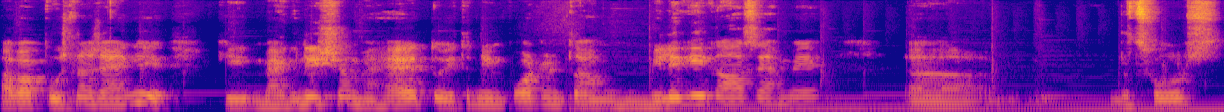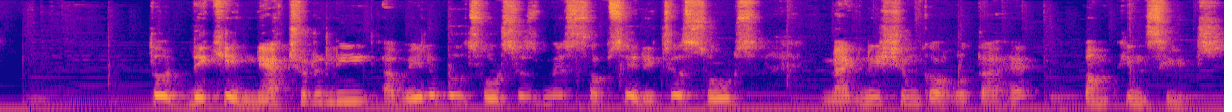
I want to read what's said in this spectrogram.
अब आप पूछना चाहेंगे कि मैग्नीशियम है तो इतनी इंपॉर्टेंट तो हम मिलेगी कहाँ से हमें सोर्स तो देखिए नेचुरली अवेलेबल सोर्सेज में सबसे रिचेस्ट सोर्स मैग्नीशियम का होता है पंपकिन सीड्स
